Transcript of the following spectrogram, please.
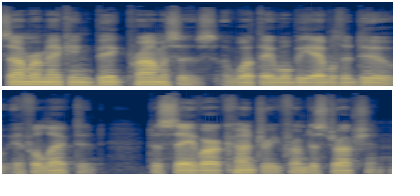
Some are making big promises of what they will be able to do, if elected, to save our country from destruction.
